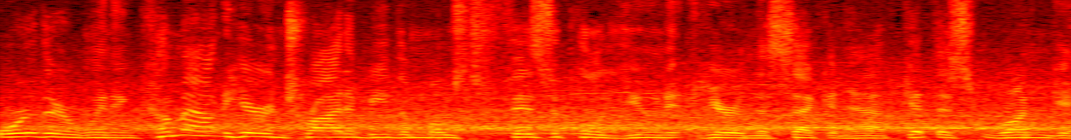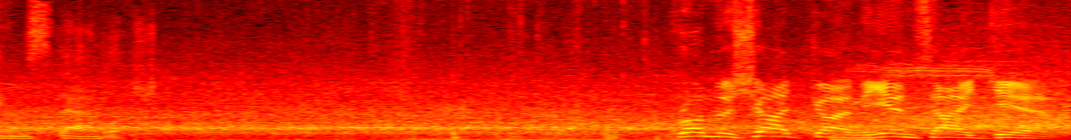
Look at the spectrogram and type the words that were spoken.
or they're winning, come out here and try to be the most physical unit here in the second half. Get this run game established. From the shotgun, the inside give.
